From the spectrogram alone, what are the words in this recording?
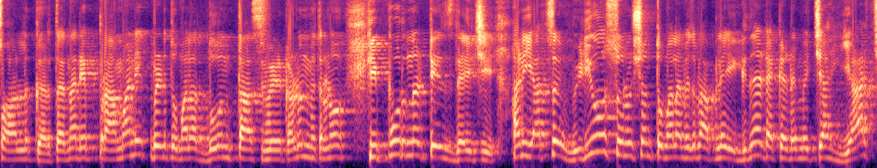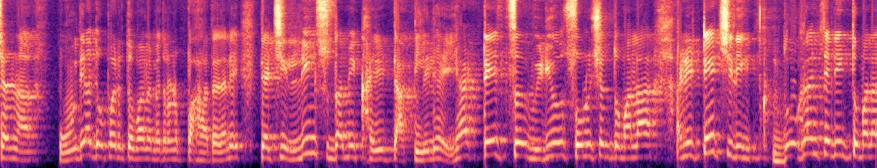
सॉल्व्ह करता येणार आहे प्रामाणिकपणे तुम्हाला दोन तास वेळ काढून मित्रांनो ही पूर्ण टेस्ट द्यायची. आणि याचं व्हिडिओ सोल्युशन तुम्हाला मित्रांनो आपल्या इग्नाइट अकॅडमीच्या या चरणात उद्या दुपारी तुम्हाला मित्रांनो पाहता येणार त्याची लिंक सुद्धा मी खाली टाकलेली आहे. ह्या टेस्टचं व्हिडिओ सोल्युशन तुम्हाला आणि टेस्टची लिंक दोघांची लिंक तुम्हाला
